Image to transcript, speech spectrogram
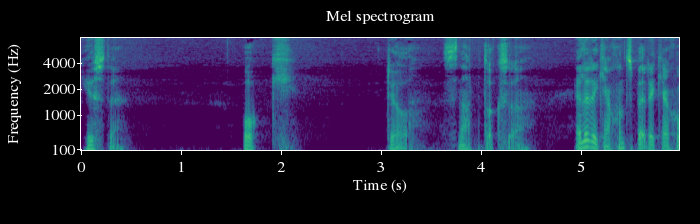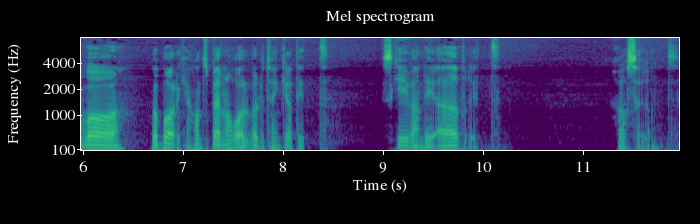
Just det. Och då, snabbt också. Eller det kanske inte spelar, det kanske var, var bra, det kanske inte spelar någon roll vad du tänker att ditt skrivande i övrigt rör sig runt.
